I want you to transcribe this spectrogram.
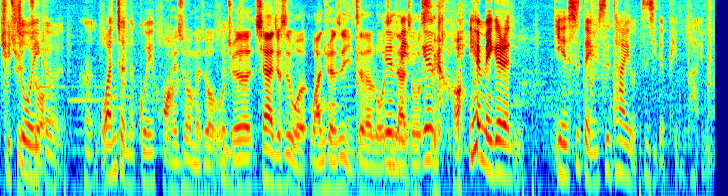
去做一个很完整的规划。没错没错，我觉得现在就是我完全是以这个逻辑在做思考。因为每个人。也是等于是他有自己的品牌嘛？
